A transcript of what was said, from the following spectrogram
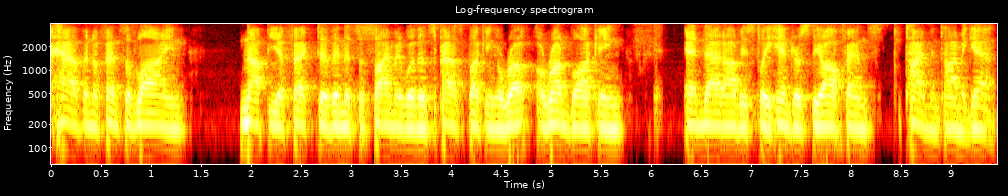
have an offensive line not be effective in its assignment, whether it's pass blocking or run blocking, and that obviously hinders the offense time and time again.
